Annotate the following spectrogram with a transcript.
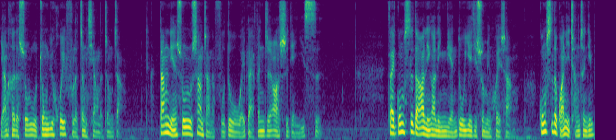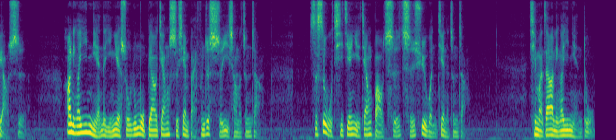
洋河的收入终于恢复了正向的增长。当年收入上涨的幅度为百分之二十点一四。在公司的二零二零年度业绩说明会上，公司的管理层曾经表示，二零二一年的营业收入目标将实现百分之十以上的增长，“十四五”期间也将保持持续稳健的增长。起码在二零二一年度，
